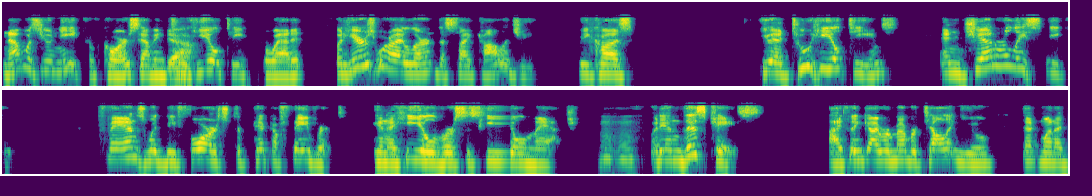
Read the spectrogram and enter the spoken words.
And that was unique, of course, having yeah. two heel teams go at it. But here's where I learned the psychology because you had two heel teams, and generally speaking, fans would be forced to pick a favorite in a heel versus heel match. Mm-hmm. But in this case, I think I remember telling you that when a,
